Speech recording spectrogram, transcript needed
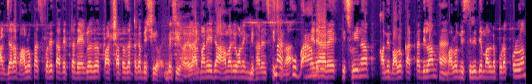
আর যারা ভালো কাজ করে তাদেরটা দেখা গেলো যে পাঁচ সাত হাজার টাকা বেশি হয়। বেশি হয় তার? মানে এটা আমারই অনেক ডিফারেন্স কিছু না, এটা আরে কিছুই না। আমি ভালো কাঠটা দিলাম হ্যাঁ। ভালো মিস্ত্রি দিয়ে মালটা প্রোডাক্ট করলাম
